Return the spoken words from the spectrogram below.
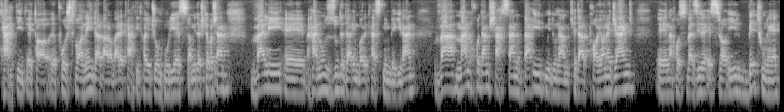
تهدید تا پشتوانه در برابر تهدیدهای جمهوری اسلامی داشته باشند. ولی هنوز زود در این باره تصمیم بگیرن و من خودم شخصا بعید می‌دونم که در پایان جنگ نخست وزیر اسرائیل بتونه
